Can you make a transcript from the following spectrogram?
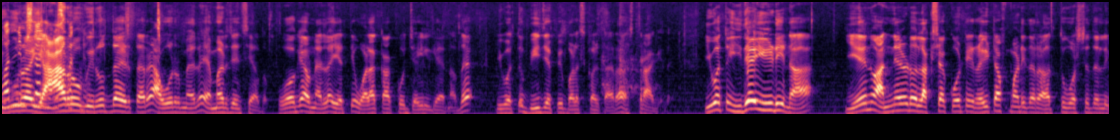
ಇವರ ಯಾರು ವಿರುದ್ಧ ಇರ್ತಾರೆ ಅವ್ರ ಮೇಲೆ ಎಮರ್ಜೆನ್ಸಿ ಅದು. ಹೋಗಿ ಅವನ್ನೆಲ್ಲ ಎತ್ತಿ ಒಳಕಾಕು ಜೈಲ್ಗೆ ಅನ್ನೋದೇ ಇವತ್ತು ಬಿ ಜೆ ಪಿ ಬಳಸ್ಕೊಳ್ತಾ ಇರೋ ಅಸ್ತ್ರ ಆಗಿದೆ. ಇವತ್ತು ಇದೇ ಇಡಿನ ಡಿನ ಏನು ಹನ್ನೆರಡು ಲಕ್ಷ ಕೋಟಿ ರೈಟ್ ಆಫ್ ಮಾಡಿದ್ದಾರೆ ಹತ್ತು ವರ್ಷದಲ್ಲಿ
